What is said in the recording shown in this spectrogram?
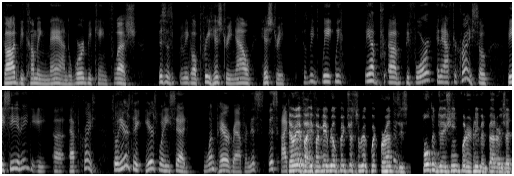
God becoming man. The Word became flesh. This is what we call prehistory, now history, because we we we we have uh, before and after Christ. So BC and AD uh, after Christ. So here's the here's what he said. One paragraph, and this this I Terry, if I if I may, real quick, just a real quick parenthesis. Fulton J. Sheen put it even better. He said,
